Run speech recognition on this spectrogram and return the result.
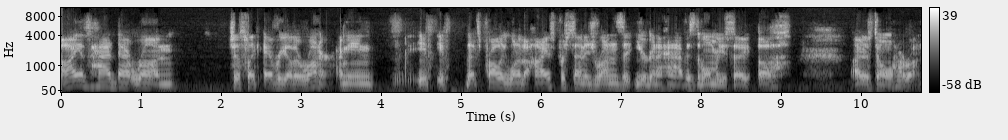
I have had that run, just like every other runner. I mean, if if that's probably one of the highest percentage runs that you're going to have is the one where you say, oh, I just don't want to run.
